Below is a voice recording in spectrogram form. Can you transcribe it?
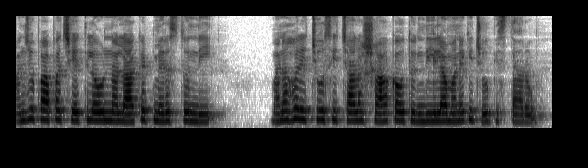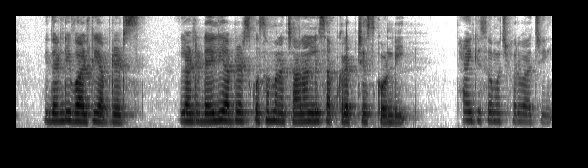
అంజుపాప చేతిలో ఉన్న లాకెట్ మెరుస్తుంది. మనోహరి చూసి చాలా షాక్ అవుతుంది. ఇలా మనకి చూపిస్తారు. ఇదండి వాల్టీ అప్డేట్స్. ఇలాంటి డైలీ అప్డేట్స్ కోసం మన ఛానల్ని సబ్స్క్రైబ్ చేసుకోండి. Thank you so much for watching.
